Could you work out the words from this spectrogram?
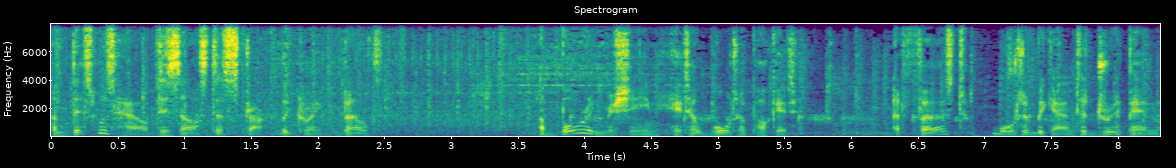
and this was how disaster struck the Great Belt. A boring machine hit a water pocket. At first, water began to drip in.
